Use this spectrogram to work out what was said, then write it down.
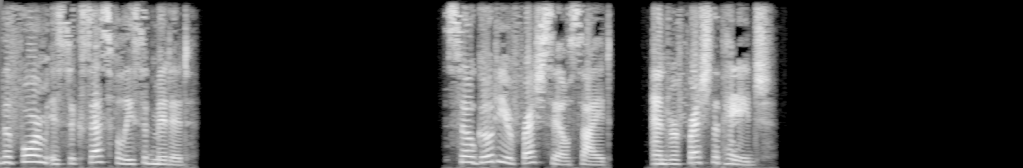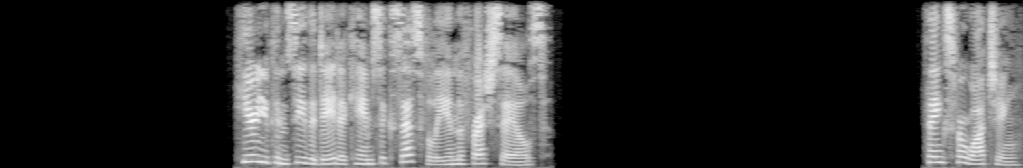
The form is successfully submitted. So go to your Freshsales site and refresh the page. Here you can see the data came successfully in the Freshsales. Thanks for watching.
